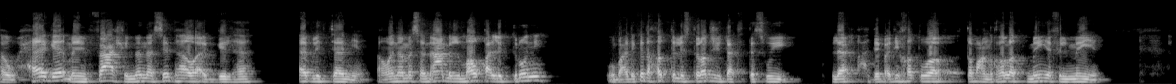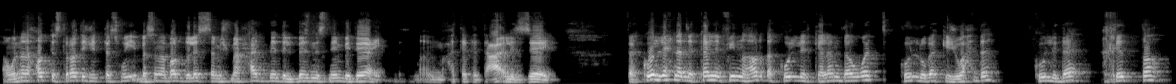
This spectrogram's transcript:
أو حاجة ما ينفعش إن أنا أسيبها وأجلها قبل الثانية أو أنا مثلا أعمل موقع الكتروني وبعد كده أحط الاستراتيجي بتاعت التسويق. لا هتبقى دي خطوة طبعا غلط 100% أو إن أنا أحط استراتيجي التسويق بس أنا برضو لسه مش محدد ال business name بتاعي. هتتعقل إزاي؟ فكل اللي إحنا بنتكلم فيه النهارده كل الكلام دوت كله package واحدة. كل ده خطة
